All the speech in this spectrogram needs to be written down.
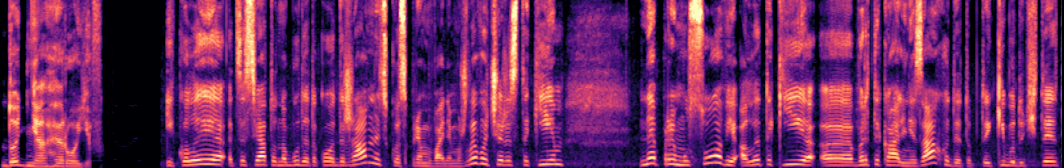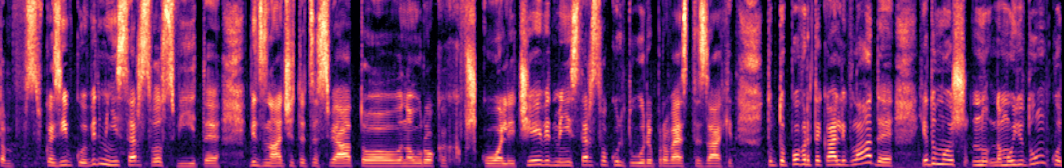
до Дня героїв. І коли це свято набуде такого державницького спрямування, можливо, через такі. Не примусові, але такі е, вертикальні заходи, тобто які будуть йти там з вказівкою від міністерства освіти, відзначити це свято на уроках в школі, чи від міністерства культури провести захід. Тобто, по вертикалі влади, я думаю, що ну на мою думку.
